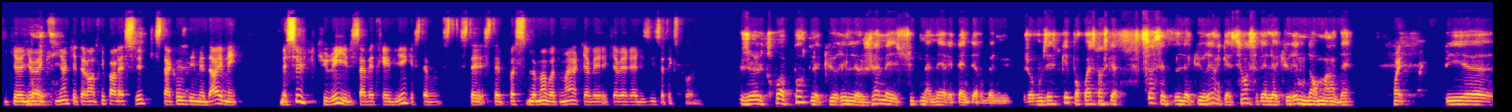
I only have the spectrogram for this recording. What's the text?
puis qu'il y a un client qui était rentré par la suite, puis que c'était à cause des médailles. Mais monsieur le curé, il savait très bien que c'était possiblement votre mère qui avait, qui avait réalisé cet exploit. -là. Je ne crois pas que le curé l'a jamais su que ma mère est intervenue. Je vais vous expliquer pourquoi. C'est parce que ça, c'est le curé en question, c'était le curé de Normandin. Oui. Puis, euh,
